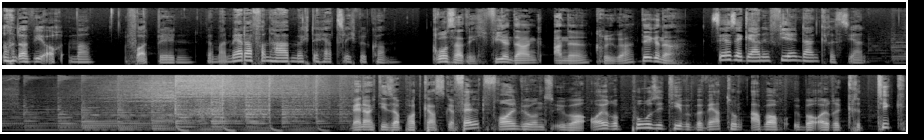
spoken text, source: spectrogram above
oder wie auch immer fortbilden. Wenn man mehr davon haben möchte, herzlich willkommen. Großartig. Vielen Dank, Anne Krüger-Degener. Sehr, sehr gerne. Vielen Dank, Christian. Wenn euch dieser Podcast gefällt, freuen wir uns über eure positive Bewertung, aber auch über eure Kritik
